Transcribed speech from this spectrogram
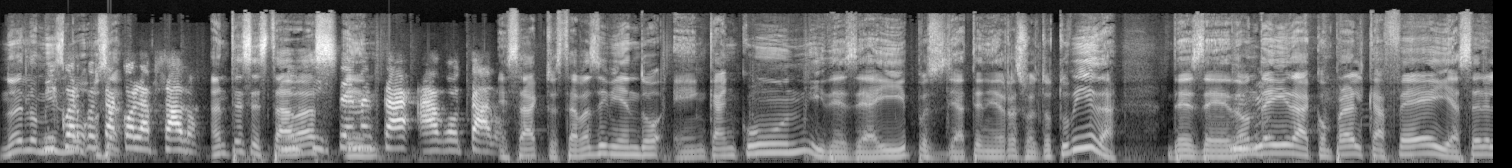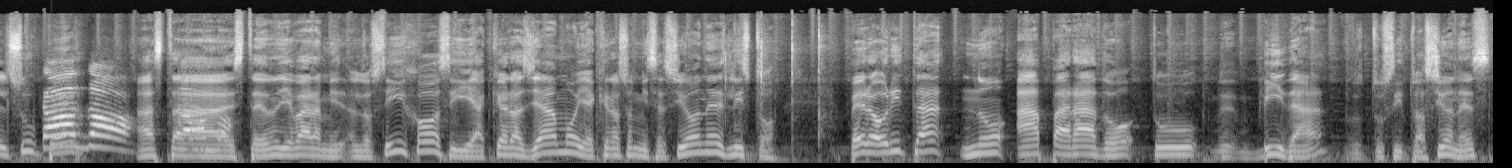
No es lo mismo. Mi cuerpo está colapsado. Antes estabas. Mi sistema está agotado. Exacto, estabas viviendo en Cancún y desde ahí, pues ya tenías resuelto tu vida. Desde dónde ir a comprar el café y hacer el súper. Todo. Hasta este, dónde llevar a, los hijos y a qué horas llamo y a qué horas son mis sesiones. Listo. Pero ahorita no ha parado tu eh, vida, tus situaciones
